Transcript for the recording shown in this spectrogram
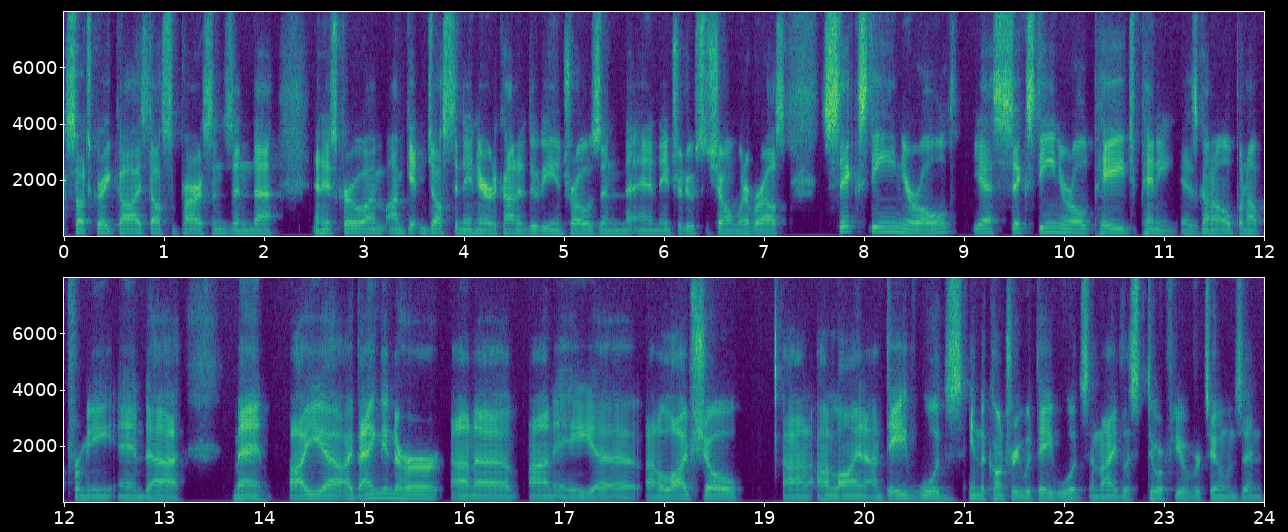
such great guys, Dustin Parsons and uh, and his crew. I'm I'm getting Justin in here to kind of do the intros and and introduce the show and whatever else. 16 year old, yes, 16 year old Paige Penny is going to open up for me, and uh, man, I uh, I banged into her on a on a uh, on a live show on online on Dave Woods in the country with Dave Woods, and I listened to a few of her tunes and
